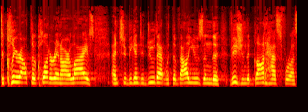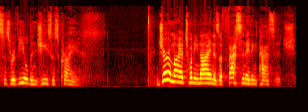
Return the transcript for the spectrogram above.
to clear out the clutter in our lives and to begin to do that with the values and the vision that God has for us as revealed in Jesus Christ. Jeremiah 29 is a fascinating passage.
